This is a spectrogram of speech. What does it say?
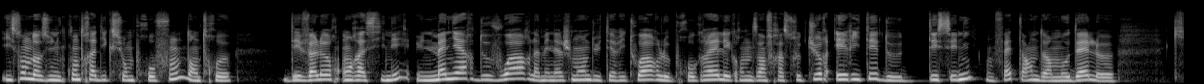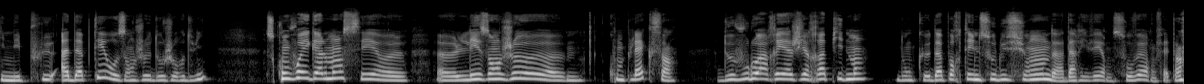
ils sont dans une contradiction profonde entre des valeurs enracinées, une manière de voir l'aménagement du territoire, le progrès, les grandes infrastructures héritées de décennies, en fait, hein, d'un modèle euh, qui n'est plus adapté aux enjeux d'aujourd'hui. Ce qu'on voit également, c'est euh, euh, les enjeux euh, complexes, de vouloir réagir rapidement, donc d'apporter une solution, d'arriver en sauveur en fait, hein,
